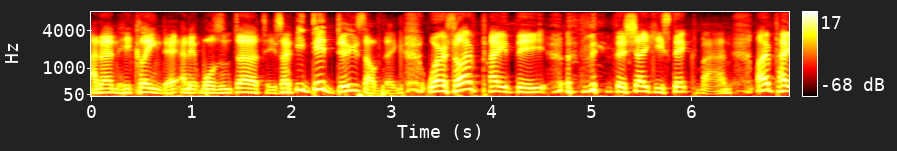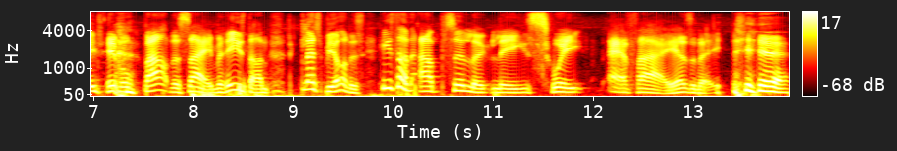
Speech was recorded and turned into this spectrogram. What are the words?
and then he cleaned it, and it wasn't dirty. So he did do something. Whereas I've paid the the, the shaky stick man, I paid him about the same, and he's done. Let's be honest, he's done absolutely sweet fa, hasn't he? Yeah.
